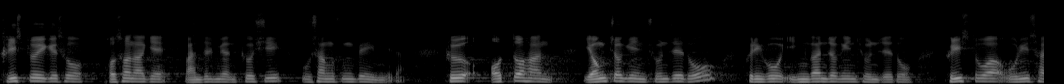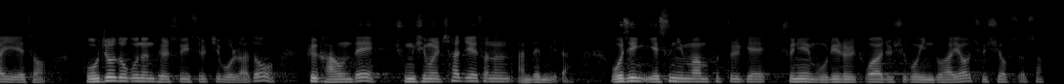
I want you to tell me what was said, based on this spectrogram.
그리스도에게서 벗어나게 만들면 그것이 우상 숭배입니다. 그 어떠한 영적인 존재도 그리고 인간적인 존재도 그리스도와 우리 사이에서 보조 도구는 될 수 있을지 몰라도 그 가운데 중심을 차지해서는 안 됩니다. 오직 예수님만 붙들게 주님 우리를 도와주시고 인도하여 주시옵소서.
